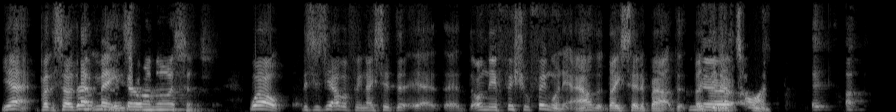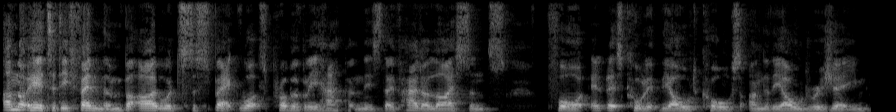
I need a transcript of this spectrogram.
Yeah, but so How that could they means go unlicensed. well, this is the other thing they said that uh, uh, on the official thing on it, Al, that they said about that they Yeah. didn't have time. I- I'm not here to defend them, but I would suspect what's probably happened is they've had a license for, let's call it the old course under the old regime,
